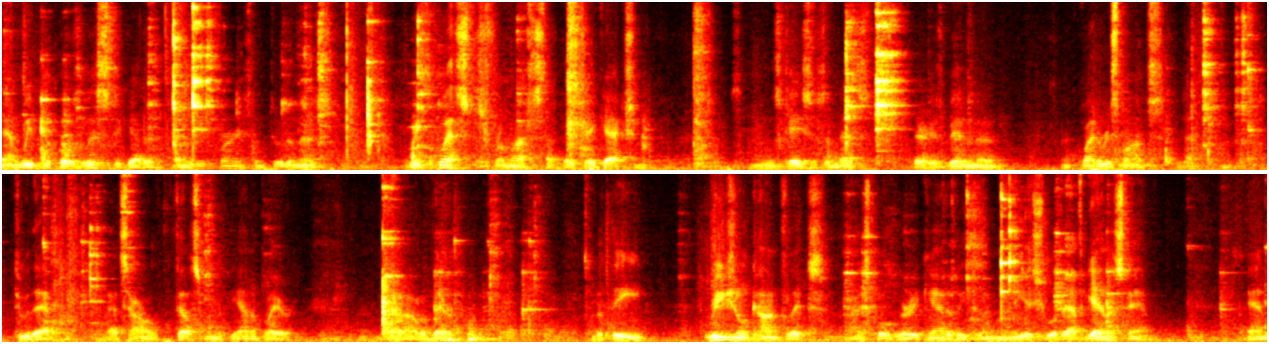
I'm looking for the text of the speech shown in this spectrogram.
And we put those lists together and we furnish them to them as requests from us that they take action in those cases. And that's, there has been uh, quite a response to that. That's how Feltsman, the piano player, got out of there. But the regional conflicts, I spoke very candidly to him on the issue of Afghanistan. And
